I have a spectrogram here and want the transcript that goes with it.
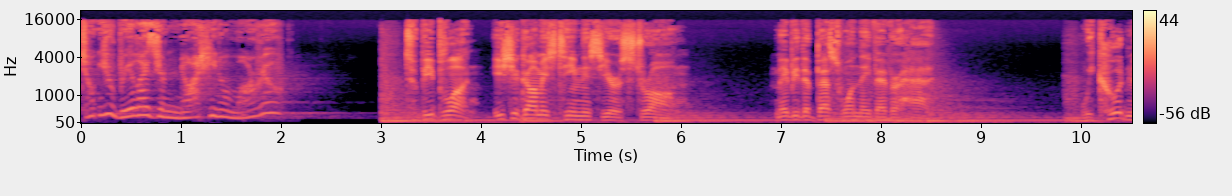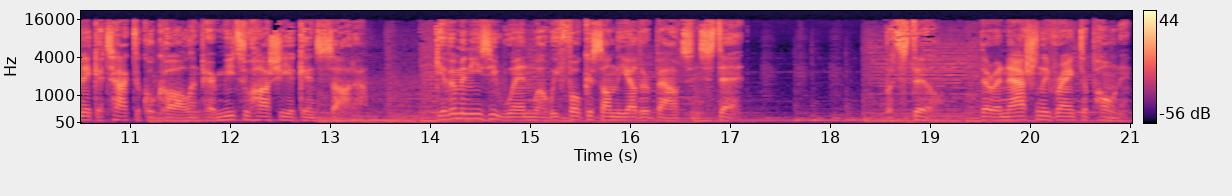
Don't you realize you're not Hinomaru? To be blunt, Ishigami's team this year is strong. Maybe the best one they've ever had. We could make a tactical call and pair Mitsuhashi against Sada. Give him an easy win while we focus on the other bouts instead. But still, they're a nationally ranked opponent.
